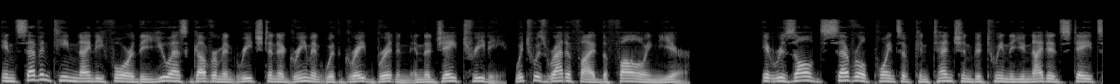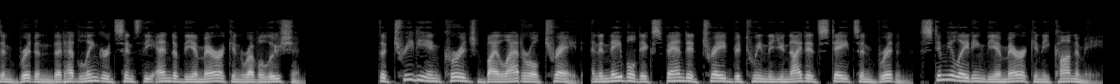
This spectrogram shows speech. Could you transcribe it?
In 1794 the U.S. government reached an agreement with Great Britain in the Jay Treaty, which was ratified the following year. It resolved several points of contention between the United States and Britain that had lingered since the end of the American Revolution. The treaty encouraged bilateral trade, and enabled expanded trade between the United States and Britain, stimulating the American economy.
